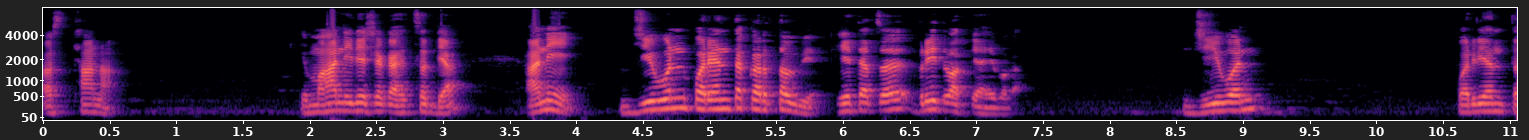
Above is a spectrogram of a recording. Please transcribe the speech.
अस्थाना हे महानिदेशक आहेत सध्या. आणि जीवन पर्यंत कर्तव्य हे त्याचं ब्रीद वाक्य आहे बघा. जीवन पर्यंत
